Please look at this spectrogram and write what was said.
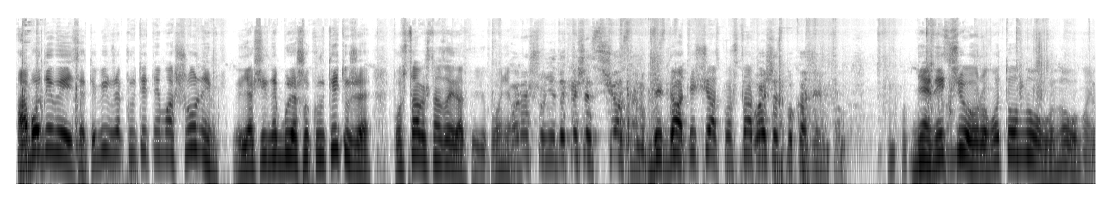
Або дивися, тобі вже крутити нема що ним. Якщо не будеш що крутити вже, поставиш на зарядку його, поняв? Хорошо, не таке зараз зараз, мабуть. Ди- Да, ти зараз постав. Давай зараз покажемо. Ні, не цього, Ром, ото нову, нову маю.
